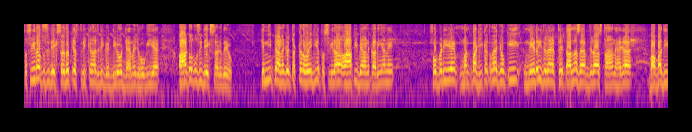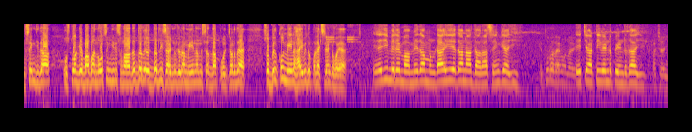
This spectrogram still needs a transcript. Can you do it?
ਤਸਵੀਰਾਂ ਤੁਸੀਂ ਦੇਖ ਸਕਦੇ ਹੋ ਕਿਸ ਤਰੀਕੇ ਨਾਲ ਜਿਹੜੀ ਗੱਡੀ ਉਹ ਡੈਮੇਜ ਹੋ ਗਈ ਹੈ। ਆਟੋ ਤੁਸੀਂ ਦੇਖ ਸਕਦੇ ਹੋ। ਕਿੰਨੀ ਭਿਆਨਕ ਟੱਕਰ ਹੋਏਗੀ ਇਹ ਤਸਵੀਰਾਂ ਆਪ ਹੀ ਬਿਆਨ ਕਰ ਰਹੀਆਂ ਨੇ। ਸੋ ਬੜੀ ਇਹ ਮੰਦਭਾਗੀ ਘਟਨਾ ਹੈ ਕਿਉਂਕਿ ਨੇੜੇ ਹੀ ਜਿਹੜਾ ਇੱਥੇ ਟਾਲਾ ਸਾਹਿਬ ਜਿਹੜਾ ਸਥਾਨ ਹੈਗਾ ਬਾਬਾ ਦੀਪ ਸਿੰਘ ਜੀ ਦਾ। ਉਸ ਤੋਂ ਅੱਗੇ ਬਾਬਾ ਨੋਤ ਸਿੰਘ ਜੀ ਦੀ ਸਮਾਧ ਇੱਧਰ ਇੱਧਰਲੀ ਸਾਈਡ ਨੂੰ ਜਿਹੜਾ ਮੇਨ ਅੰਮ੍ਰਿਤਸਰ ਦਾ ਪੁਲ ਚੜ੍ਹਦਾ ਹੈ। ਸੋ ਬਿਲਕੁਲ ਮੇਨ ਹਾਈਵੇ ਦੇ ਉੱਪਰ ਐਕਸੀਡੈਂਟ ਹੋਇਆ ਹੈ। ਇਹ ਜੀ ਮੇਰੇ ਮਾਮੇ ਦਾ ਮੁੰਡਾ ਸੀ ਇਹਦਾ ਨਾਂ ਦਾਰਾ ਸਿੰਘ ਹੈ ਜੀ। ਕਿੱਥੋਂ ਦਾ ਰਹਿਣ ਵਾਲਾ ਹੈ? ਇਹ ਚਾਟੀਵਿੰਡ ਪਿੰਡ ਦਾ ਜੀ। ਅੱਛਾ ਜੀ।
